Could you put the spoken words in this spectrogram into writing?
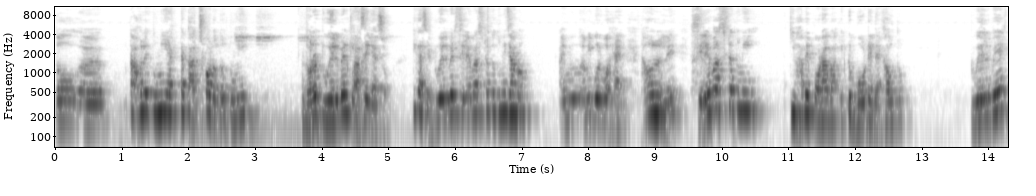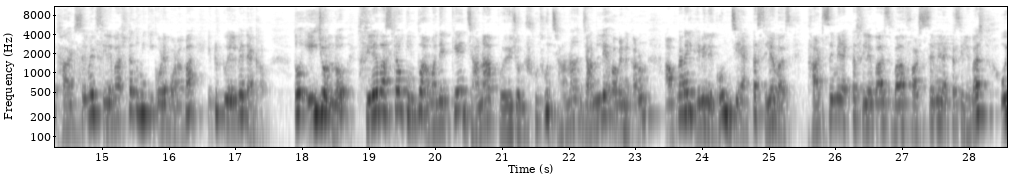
তো তাহলে তুমি একটা কাজ করো তো, তুমি ধরো টুয়েলভের ক্লাসে গেছো, ঠিক আছে? টুয়েলভের সিলেবাসটা তো তুমি জানো। আমি আমি বলব হ্যাঁ। তাহলে সিলেবাসটা তুমি কীভাবে পড়াবা? একটু বোর্ডে দেখাও তো। টুয়েলভের থার্ড সেমের সিলেবাসটা তুমি কি করে পড়াবা? একটু টুয়েলভে দেখাও। তো এই জন্য সিলেবাসটাও কিন্তু আমাদেরকে জানা প্রয়োজন। শুধু জানা, জানলে হবে না। কারণ আপনারাই ভেবে দেখুন যে একটা সিলেবাস থার্ড সেমের একটা সিলেবাস বা ফার্স্ট সেমের একটা সিলেবাস, ওই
